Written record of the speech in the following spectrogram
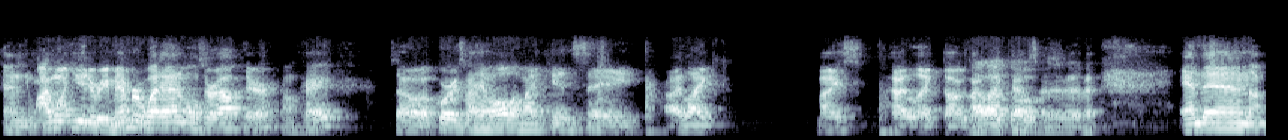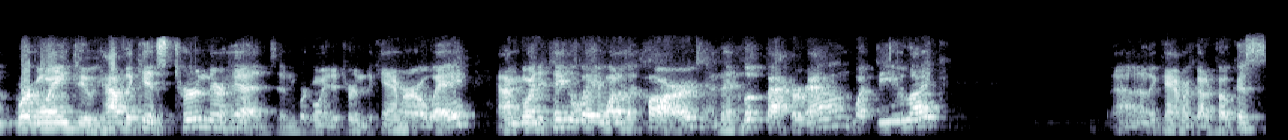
And I want you to remember what animals are out there, okay? So of course I have all of my kids say, I like mice, I like dogs, I like cats. dogs. And then we're going to have the kids turn their heads and we're going to turn the camera away. And I'm going to take away one of the cards and then look back around. What do you like? Ah, the camera's got to focus.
